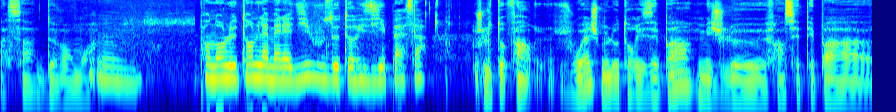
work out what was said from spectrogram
à ça devant moi. Hmm. Pendant le temps de la maladie, vous autorisiez pas ça? Je enfin ouais je me l'autorisais pas mais je le enfin c'était pas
